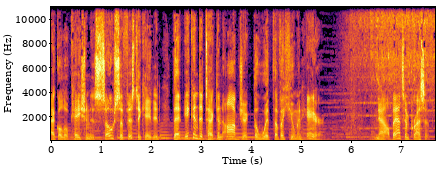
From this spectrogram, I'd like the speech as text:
echolocation is so sophisticated that it can detect an object the width of a human hair. Now, that's impressive.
